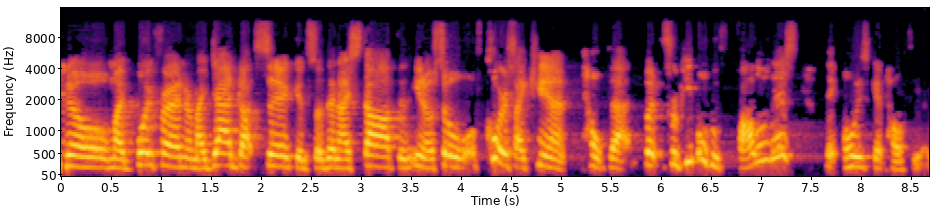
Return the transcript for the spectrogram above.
you know, my boyfriend or my dad got sick. And so then I stopped. And, you know, so of course I can't help that. But for people who follow this, they always get healthier.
